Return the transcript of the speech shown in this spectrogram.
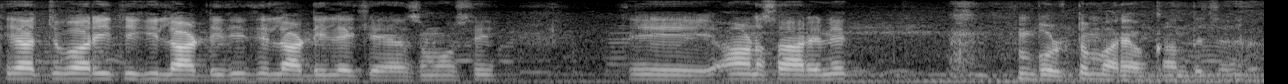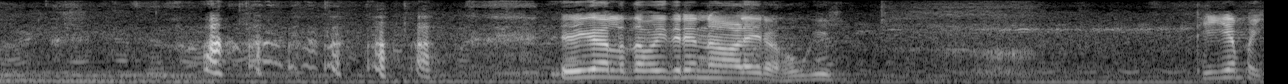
ਤੇ ਅੱਜ ਵਾਰੀ ਤੀਗੀ ਲਾਡੀ ਦੀ ਤੇ ਲਾਡੀ ਲੈ ਕੇ ਆਇਆ ਸਮੋਸੇ। ਤੇ ਆਣ ਸਾਰੇ ਨੇ ਬੁਲਟ ਮਾਰਿਆ ਕੰਧ 'ਚ। ਇਹ ਗੱਲ ਤਾਂ ਬਈ ਤੇਰੇ ਨਾਲ ਹੀ ਰਹੂਗੀ। ਠੀਕ ਹੈ ਭਾਈ।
